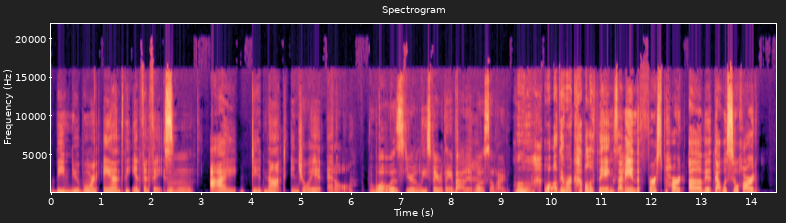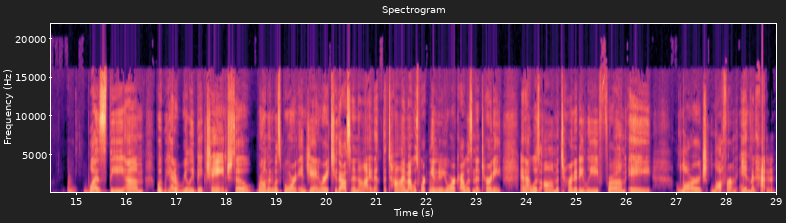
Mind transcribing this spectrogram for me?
the newborn and the infant phase. Mm. I did not enjoy it at all. What was your least favorite thing about it? What was so hard? Whew. Well, there were a couple of things. I mean, the first part of it that was so hard was the um well, we had a really big change. So Roman was born in January 2009. At the time I was working in New York. I was an attorney and I was on maternity leave from a large law firm in Manhattan.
